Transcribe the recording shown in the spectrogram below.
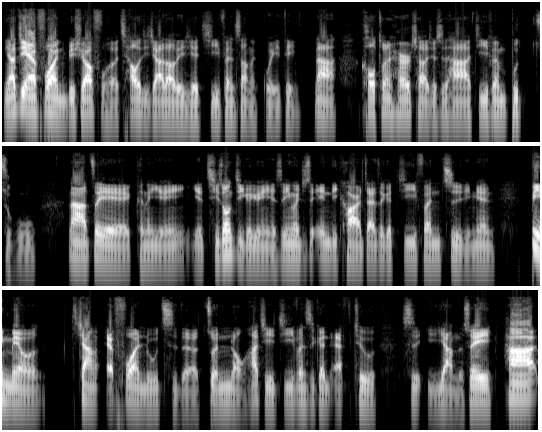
你要进 F1，你必须要符合超级驾照的一些积分上的规定。那 Colton Herta 就是他积分不足，那这也可能原因也其中几个原因也是因为就是 IndyCar 在这个积分制里面并没有像 F1 如此的尊荣，它其实积分是跟 F2 是一样的，所以它。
